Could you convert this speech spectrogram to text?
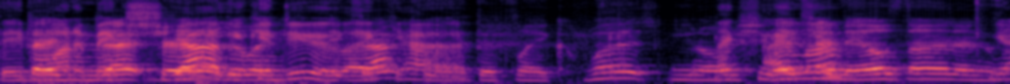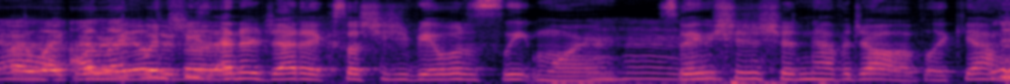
they want to make that, sure yeah, that you like, can do. Exactly. Like, yeah. It's like, what? You know, like, she likes love, her nails done and yeah, I like when, I like when she's done. energetic, so she should be able to sleep more. Mm-hmm. So maybe she just shouldn't have a job. Like, yeah.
